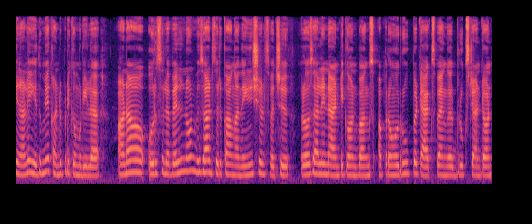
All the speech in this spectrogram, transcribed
என்னால் எதுவுமே கண்டுபிடிக்க முடியல. ஆனால் ஒரு சில வெல் நோன் விசார்ட்ஸ் இருக்காங்க. அந்த இனிஷியல்ஸ் வச்சு ரோசாலின் ஆன்டிகான் பங்க்ஸ் அப்புறம் ரூப்பர்ட் ஆக்ஸ்பேங்கர் ப்ரூக் ஸ்டாண்டான்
